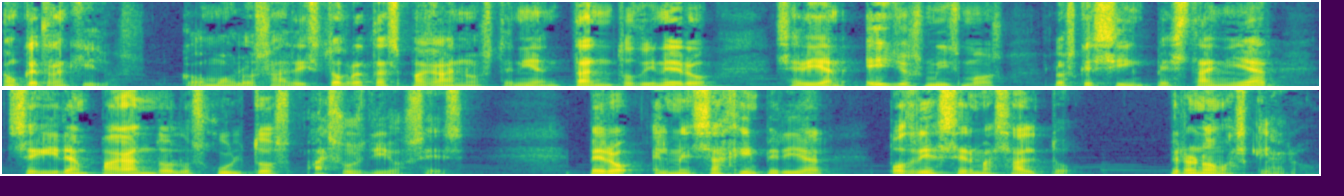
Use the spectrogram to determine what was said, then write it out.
Aunque tranquilos, como los aristócratas paganos tenían tanto dinero, serían ellos mismos los que sin pestañear seguirán pagando los cultos a sus dioses. Pero el mensaje imperial podría ser más alto, pero no más claro.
